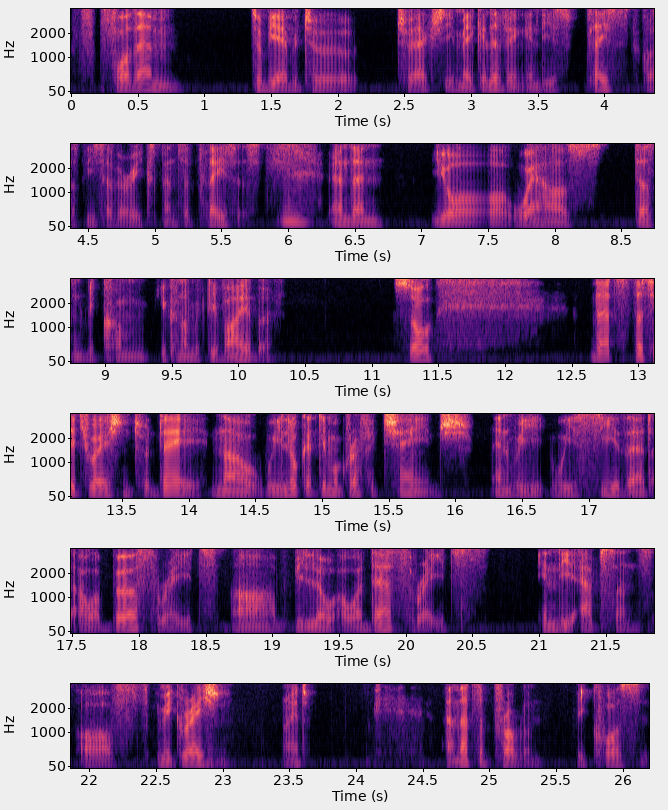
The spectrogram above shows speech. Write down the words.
for them to be able to to actually make a living in these places because these are very expensive places Mm. and then your warehouse doesn't become economically viable so that's the situation today. Now we look at demographic change and we we see that our birth rates are below our death rates in the absence of immigration right? And that's a problem because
